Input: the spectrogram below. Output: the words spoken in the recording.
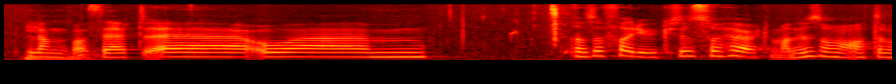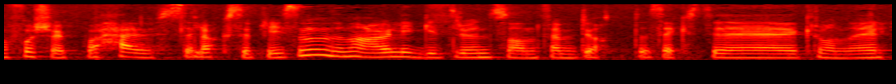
Landbasert. Eh, og um, Altså Forrige uke så, hørte man jo sånn at det var forsøk på å hause lakseprisen. Den har jo ligget rundt sånn 58-60 kroner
